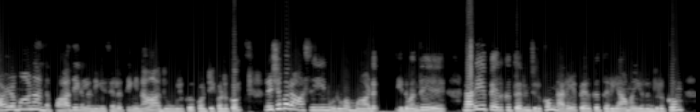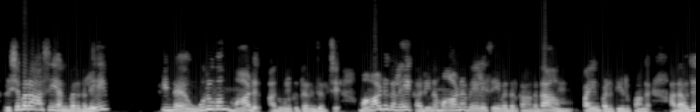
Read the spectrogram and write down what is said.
ஆழமான அந்த பாதைகளை நீங்க செலுத்தீங்கன்னா அது உங்களுக்கு கொட்டி கொடுக்கும். ரிஷபராசியின் உருவம் மாடு. இது வந்து நிறைய பேருக்கு தெரிஞ்சிருக்கும் நிறைய பேருக்கு தெரியாம இருந்திருக்கும். ரிஷபராசி அன்பர்களே இந்த உருவம் மாடு அது உங்களுக்கு தெரிஞ்சிருச்சு. மாடுகளை கடினமான வேலை செய்வதற்காக தான் பயன்படுத்தி இருப்பாங்க. அதாவது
